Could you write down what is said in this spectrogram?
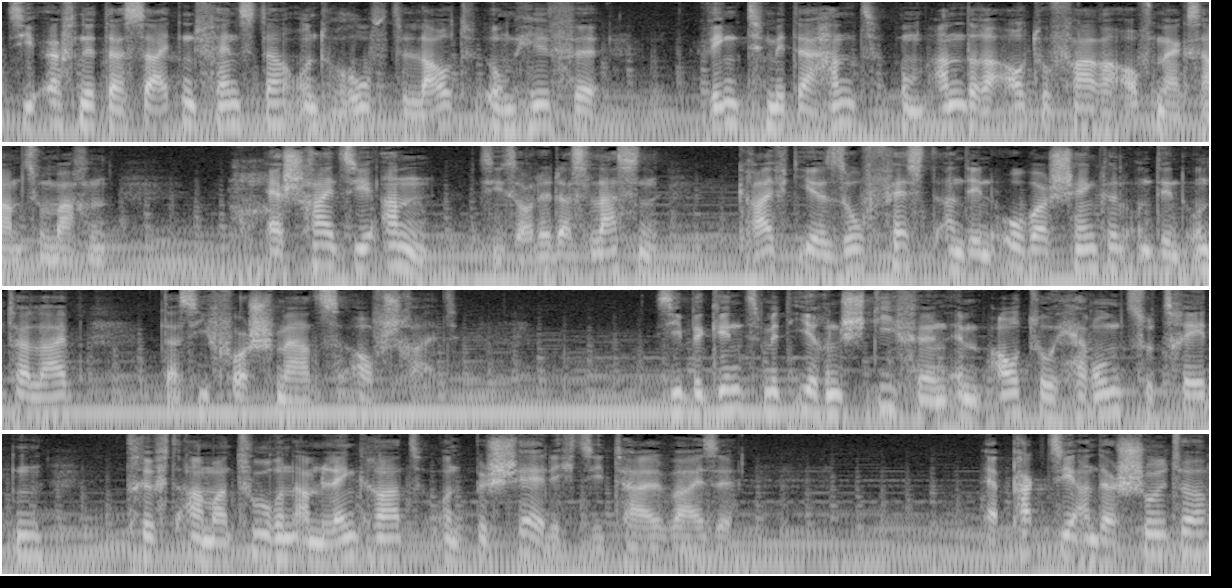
Sie öffnet das Seitenfenster und ruft laut um Hilfe, winkt mit der Hand, um andere Autofahrer aufmerksam zu machen. Er schreit sie an, sie solle das lassen, greift ihr so fest an den Oberschenkel und den Unterleib, dass sie vor Schmerz aufschreit. Sie beginnt mit ihren Stiefeln im Auto herumzutreten, trifft Armaturen am Lenkrad und beschädigt sie teilweise. Er packt sie an der Schulter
